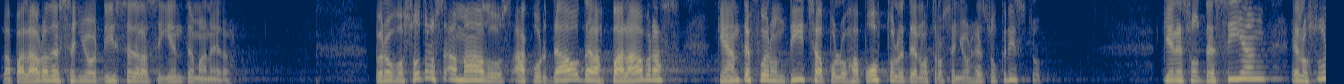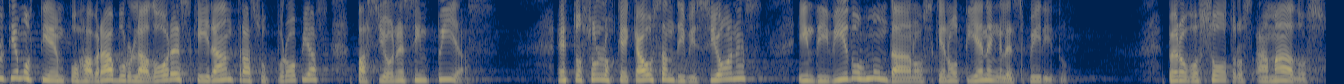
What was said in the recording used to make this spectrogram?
La palabra del Señor dice de la siguiente manera. Pero vosotros, amados, acordaos de las palabras que antes fueron dichas por los apóstoles de nuestro Señor Jesucristo, quienes os decían, en los últimos tiempos habrá burladores que irán tras sus propias pasiones impías. Estos son los que causan divisiones, individuos mundanos que no tienen el Espíritu. Pero vosotros, amados,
